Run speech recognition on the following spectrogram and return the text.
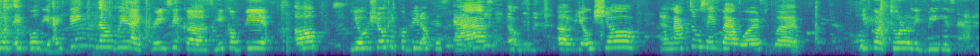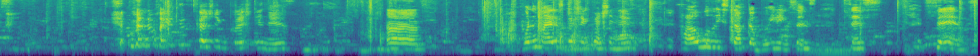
was a bully? I think that would be like crazy because he could beat up Yosho, he could beat up his ass of, of Yosho, and not to say bad words, but he could totally beat his ass. One of my discussion question is, um, one of my discussion question is, how will he stop the bleeding since, since, since,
